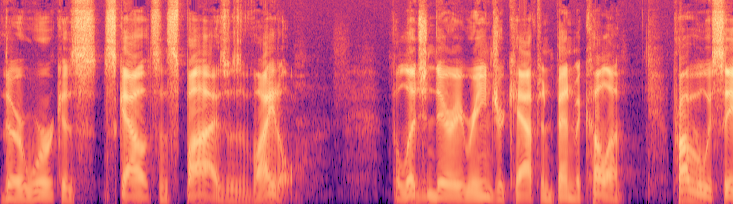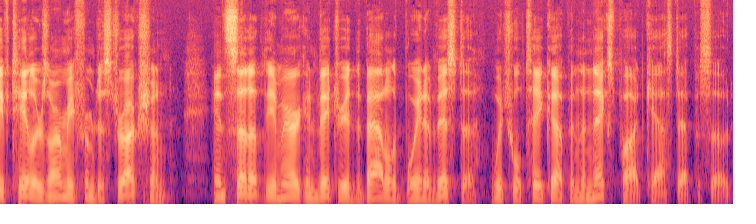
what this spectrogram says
Their work as scouts and spies was vital. The legendary Ranger Captain Ben McCulloch probably saved Taylor's army from destruction and set up the American victory at the Battle of Buena Vista, which we'll take up in the next podcast episode.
